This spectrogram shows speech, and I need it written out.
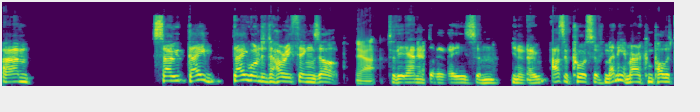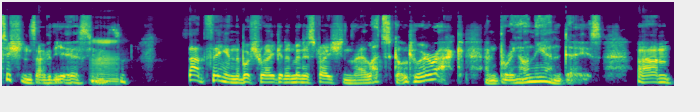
Um, so they they wanted to hurry things up yeah. to the end days, and you know, as of course of many American politicians over the years. you know, Mm. sad thing in the Bush Reagan administration. There, let's go to Iraq and bring on the end days. Um,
